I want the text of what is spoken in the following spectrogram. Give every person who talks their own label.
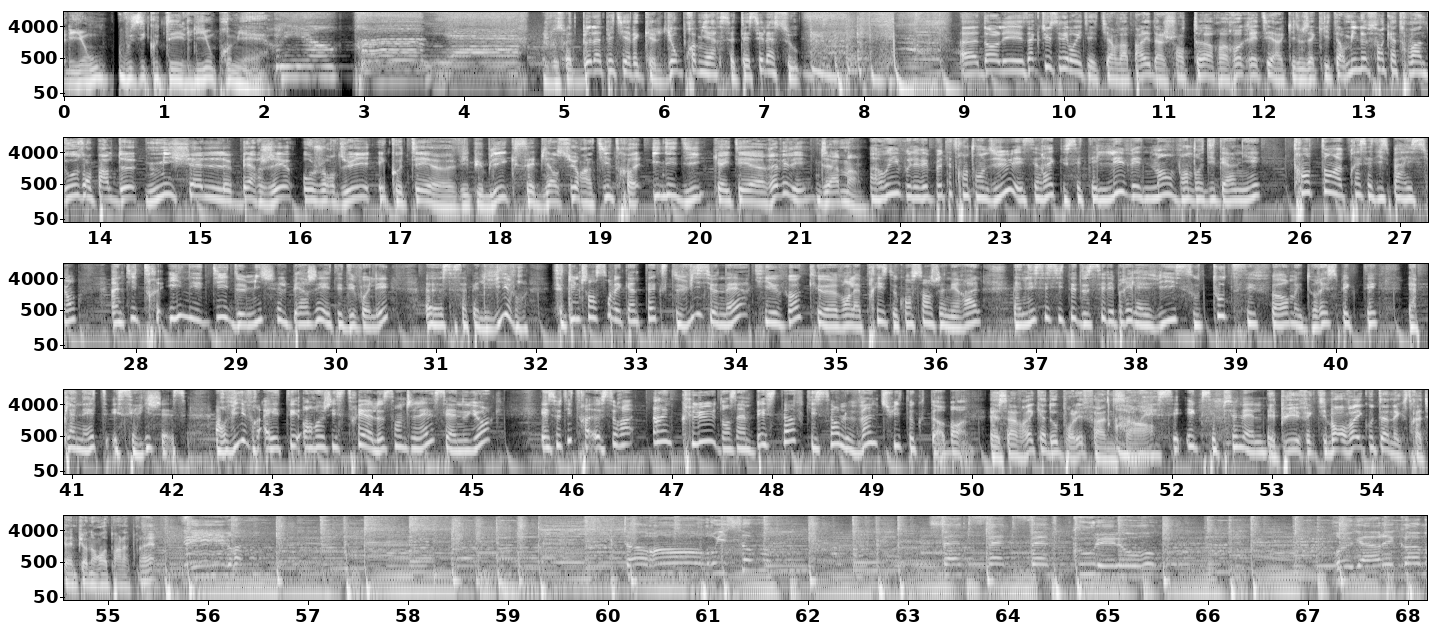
Speaker 1: À Lyon, vous écoutez Lyon Première.
Speaker 2: Je vous souhaite bon appétit avec Lyon Première, c'était Célassou. Euh, dans les actus célébrités, tiens, on va parler d'un chanteur regretté hein, qui nous a quitté en 1992. On parle de Michel Berger aujourd'hui. Et côté euh, vie publique, c'est bien sûr un titre inédit qui a été euh, révélé, Jam.
Speaker 3: Ah oui, vous l'avez peut-être entendu, et c'est vrai que c'était l'événement vendredi dernier. 30 ans après sa disparition, un titre inédit de Michel Berger a été dévoilé. Euh, ça s'appelle Vivre. C'est une chanson avec un texte visionnaire qui évoque, euh, avant la prise de conscience générale, la nécessité de célébrer la vie sous toutes ses formes et de respecter la planète et ses richesses. Alors Vivre a été enregistré à Los Angeles et à New York. Et ce titre sera inclus dans un best-of qui sort le 28 octobre.
Speaker 2: Et C'est un vrai cadeau pour les fans, ça.
Speaker 3: Ah
Speaker 2: hein.
Speaker 3: ouais, c'est exceptionnel.
Speaker 2: Et puis effectivement, on va écouter un extrait, tiens, et puis on en reparle après.
Speaker 4: vivre. Torrent, ruisseau, faites, faites, faites couler l'eau. Regardez comme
